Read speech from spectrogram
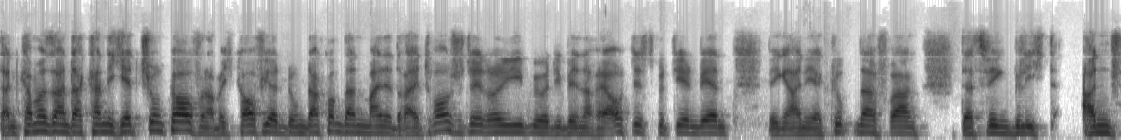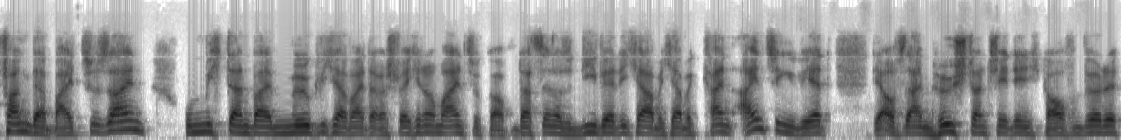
dann kann man sagen, da kann ich jetzt schon kaufen, aber ich kaufe ja, und da kommen dann meine drei Tranchen-Strategie, über die wir nachher auch diskutieren werden, wegen einiger Clubnachfragen. Deswegen will ich anfangen, dabei zu sein, um mich dann bei möglicher weiterer Schwäche nochmal einzukaufen. Das sind also die Werte, die ich habe. Ich habe keinen einzigen Wert, der auf seinem Höchststand steht, den ich kaufen würde,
